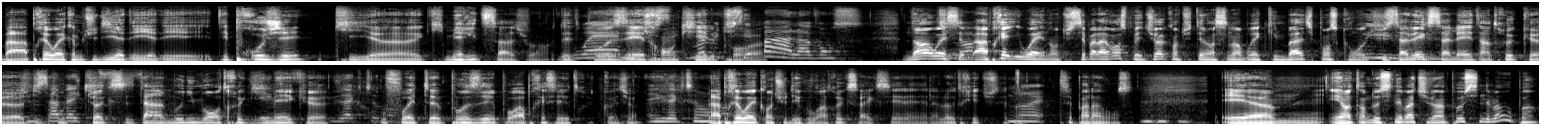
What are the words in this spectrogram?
Bah après, ouais, comme tu dis, il y a des, il y a des, des projets qui, euh, qui méritent ça, tu vois. D'être Ouais, posé, tu sais- tranquille. ouais, mais tu sais euh, pas à l'avance. Non, ouais, tu après, ouais, non, tu sais pas l'avance, mais tu vois, quand tu t'es lancé dans Breaking Bad, je pense que Oui, tu oui, savais oui. que ça allait être un truc, euh, de- tu vois, que- c'était un monument entre guillemets, que Exactement. où faut être posé pour apprécier les trucs, quoi, tu vois. Exactement. Mais après, ouais, quand tu découvres un truc, c'est vrai que c'est la loterie, tu sais pas. C'est pas l'avance. Mm, mm, Et, euh, et en termes de cinéma, tu vas un peu au cinéma ou pas?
